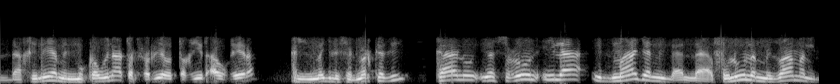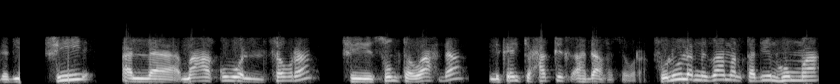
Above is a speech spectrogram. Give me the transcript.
داخلية من مكونات الحرية والتغيير أو غيرها. المجلس المركزي كانوا يسعون إلى إدماج فلول النظام القديم في مع قوى الثورة في سلطة واحدة لكي تحقق أهداف الثورة، فلول النظام القديم هم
